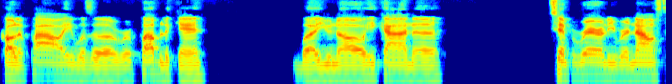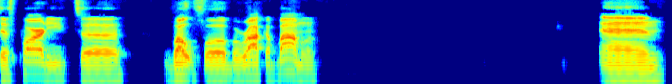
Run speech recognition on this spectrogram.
Colin Powell he was a Republican, but you know, he kind of temporarily renounced his party to vote for Barack Obama. And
